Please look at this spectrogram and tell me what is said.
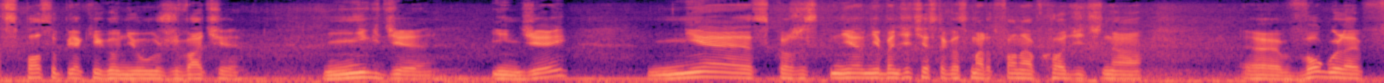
w sposób, jakiego nie używacie nigdzie indziej. Nie, nie, nie będziecie z tego smartfona wchodzić na E, w ogóle w,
